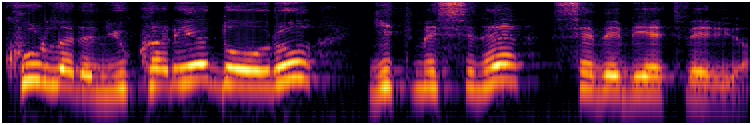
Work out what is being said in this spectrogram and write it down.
kurların yukarıya doğru gitmesine sebebiyet veriyor.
